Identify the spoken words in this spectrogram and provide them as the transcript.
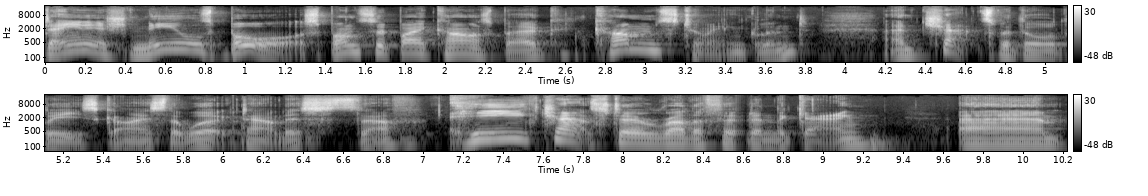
Danish Niels Bohr, sponsored by Carlsberg, comes to England and chats with all these guys that worked out this stuff. He chats to Rutherford and the gang. Um,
